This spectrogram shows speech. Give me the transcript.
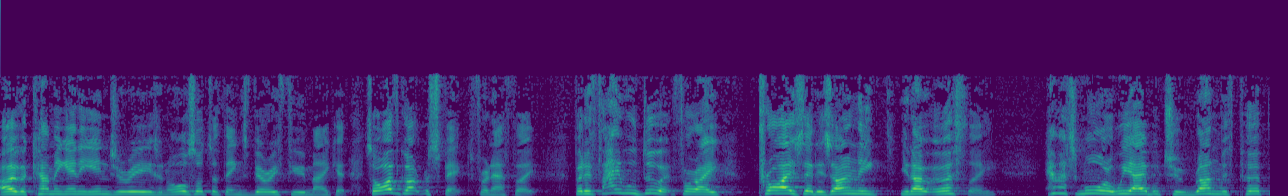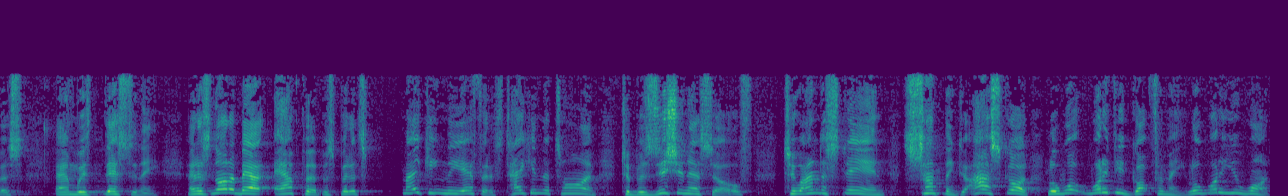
overcoming any injuries and all sorts of things, very few make it. So I've got respect for an athlete. But if they will do it for a prize that is only, you know, earthly, how much more are we able to run with purpose and with destiny? And it's not about our purpose, but it's making the effort, it's taking the time to position ourselves to understand something, to ask God, Lord, what, what have you got for me? Lord, what do you want?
